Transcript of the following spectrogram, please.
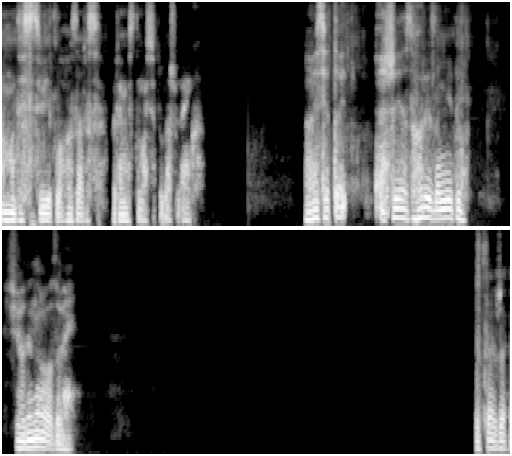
Там десь світлого. Зараз перемістимося туди швиденько. А ось я той, що я згори замітив. Ще один розовий. Це вже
